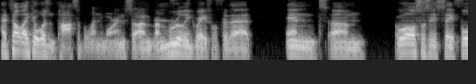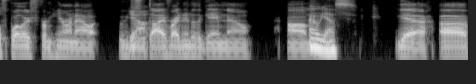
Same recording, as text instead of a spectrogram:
I felt like it wasn't possible anymore. And so I'm I'm really grateful for that. And um we'll also say, say full spoilers from here on out. We can Yeah. just dive right into the game now. Um oh yes Yeah. Uh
